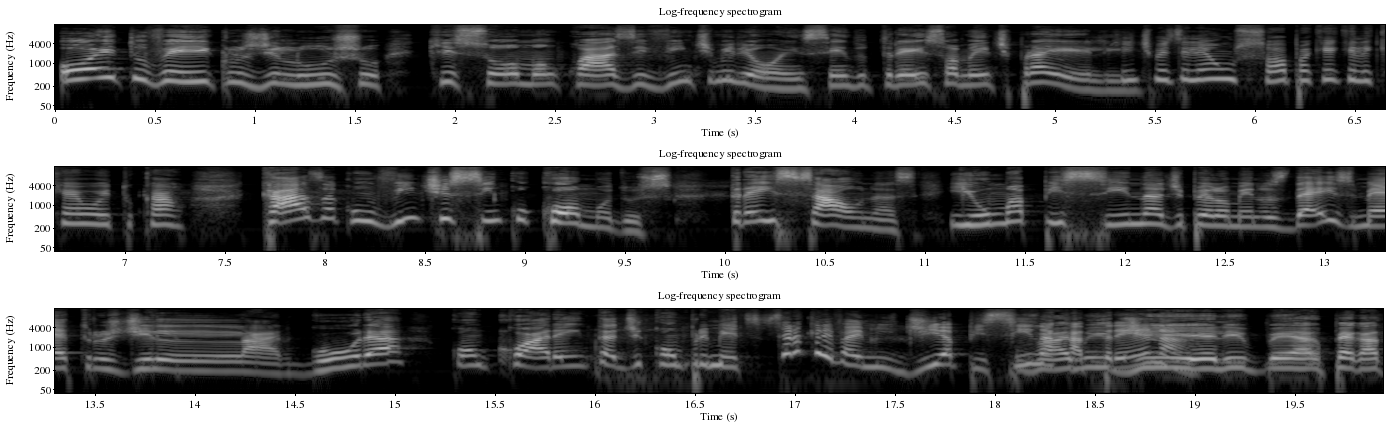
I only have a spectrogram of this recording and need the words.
Oito veículos de luxo que somam quase 20 milhões, sendo três somente para ele. Gente, mas ele é um só, pra que, que ele quer oito carros? Casa com 25 cômodos, três saunas e uma piscina de pelo menos 10 metros de largura com 40 de comprimento. Será que ele vai medir a piscina vai com a medir, trena? ele pe- pega a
